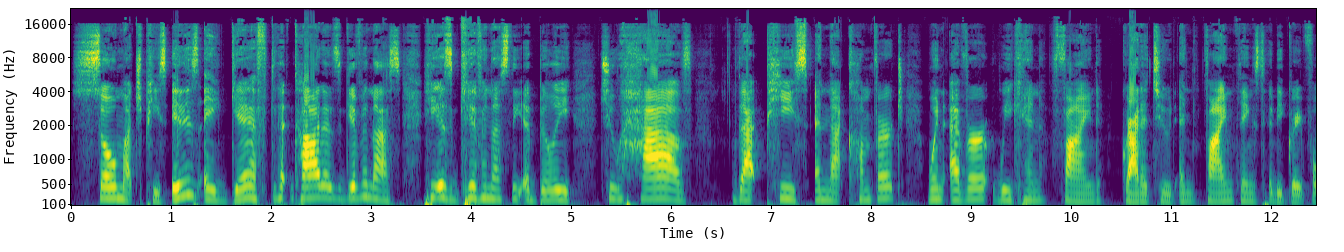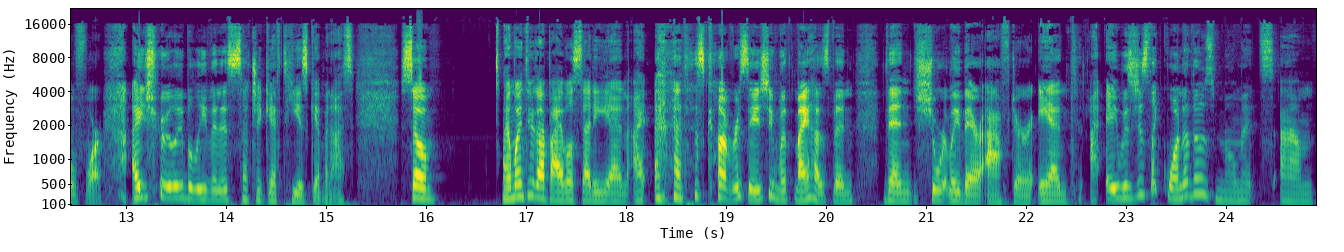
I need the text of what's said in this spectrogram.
So much peace. It is a gift that God has given us. He has given us the ability to have that peace and that comfort whenever we can find gratitude and find things to be grateful for. I truly believe it is such a gift He has given us. So, I went through that Bible study and I had this conversation with my husband then shortly thereafter. And it was just like one of those moments. Um,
